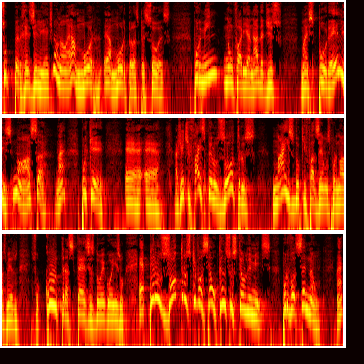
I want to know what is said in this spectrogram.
super resiliente. Não, não, é amor, é amor pelas pessoas. Por mim, não faria nada disso. Mas por eles, nossa, né? Porque é, é, a gente faz pelos outros mais do que fazemos por nós mesmos. Sou contra as teses do egoísmo. É pelos outros que você alcança os teus limites. Por você não. Né?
